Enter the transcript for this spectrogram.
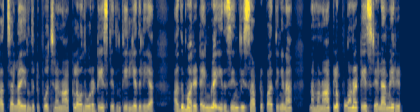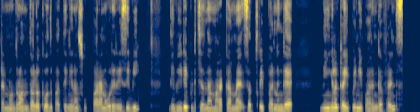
காய்ச்சல்லாம் இருந்துட்டு போச்சுன்னா நாக்கில் வந்து ஒரு டேஸ்ட் எதுவும் தெரியாது இல்லையா? அது மாதிரி டைமில் இது செஞ்சு சாப்பிட்டு பார்த்திங்கன்னா நம்ம நாக்கில் போன டேஸ்ட் எல்லாமே ரிட்டன் வந்துடும் அந்தளவுக்கு வந்து பார்த்திங்கன்னா சூப்பரான ஒரு ரெசிபி. இந்த வீடியோ பிடிச்சிருந்தால் மறக்காமல் சப்ஸ்கிரைப் பண்ணுங்கள் நீங்களும் ட்ரை பண்ணி பாருங்கள் ஃப்ரெண்ட்ஸ்.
